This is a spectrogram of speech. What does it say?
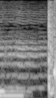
Mm-hmm.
